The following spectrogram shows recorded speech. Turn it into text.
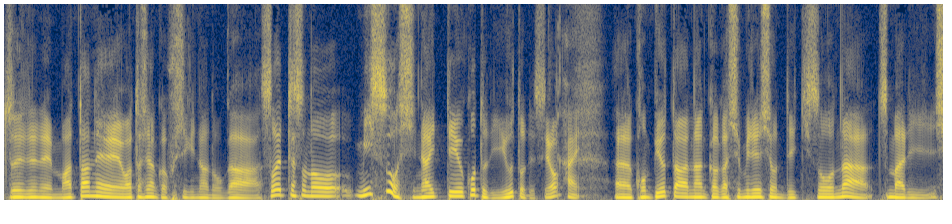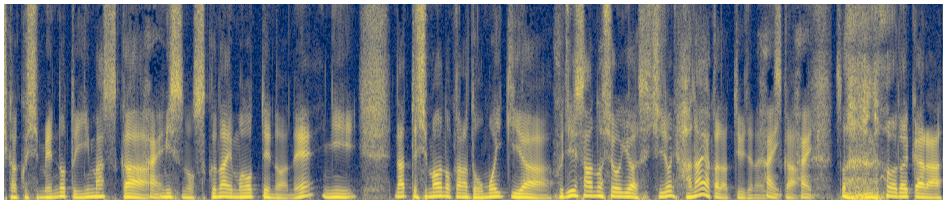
それでね、またね、私なんか不思議なのが、そうやってそのミスをしないっていうことで言うとですよ、はい、コンピューターなんかがシミュレーションできそうな、つまり四角四面のといいますか、はい、ミスの少ないものっていうのはね、になってしまうのかなと思いきや、藤井さんの将棋は非常に華やかだっていうじゃないですか。はい、そのだから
